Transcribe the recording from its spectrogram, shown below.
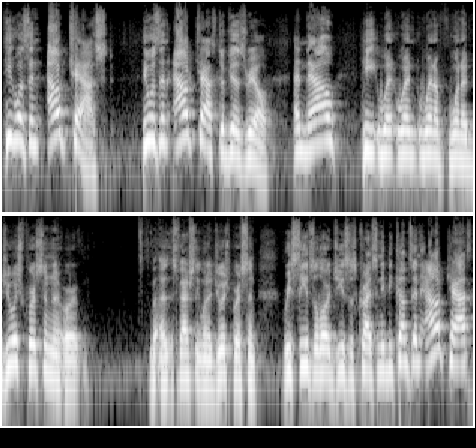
he was an outcast. He was an outcast of Israel. And now he, when, when, when, a, when a Jewish person, or especially when a Jewish person receives the Lord Jesus Christ and he becomes an outcast,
